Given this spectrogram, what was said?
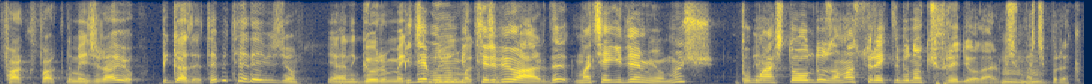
farklı farklı mecra yok. Bir gazete, bir televizyon. Yani görünmek Bir için, de bunun bir duyulmak için. tribi vardı. Maça gidemiyormuş. Bu maçta olduğu zaman sürekli buna küfür ediyorlarmış Hı hı. maçı bırakıp.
